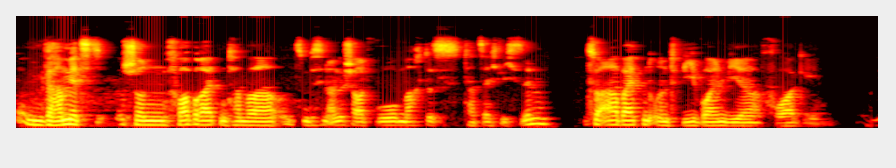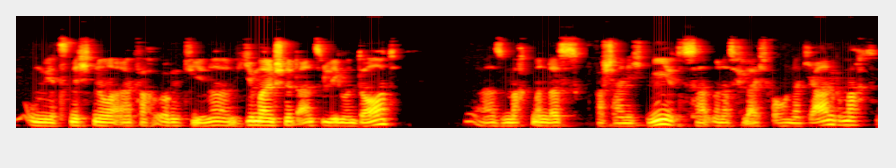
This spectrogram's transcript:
Wir haben jetzt schon vorbereitend, haben wir uns ein bisschen angeschaut, wo macht es tatsächlich Sinn zu arbeiten und wie wollen wir vorgehen. Um jetzt nicht nur einfach irgendwie ne, hier mal einen Schnitt anzulegen und dort. Also macht man das wahrscheinlich nie. Das hat man das vielleicht vor 100 Jahren gemacht,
